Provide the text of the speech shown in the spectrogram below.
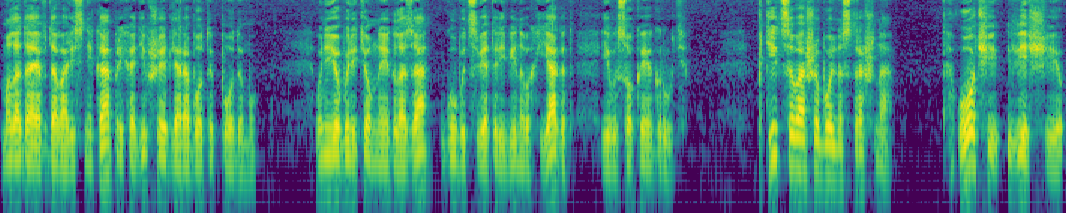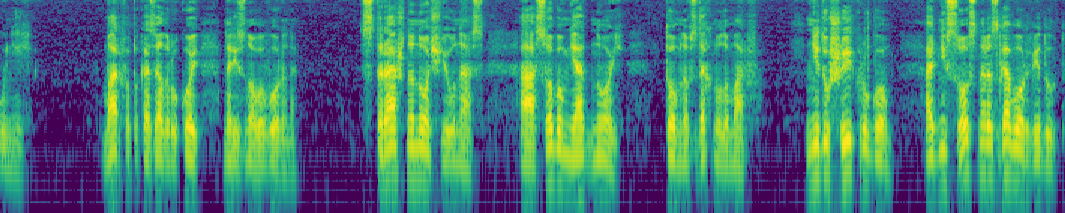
молодая вдова лесника, приходившая для работы по дому. У нее были темные глаза, губы цвета рябиновых ягод и высокая грудь. «Птица ваша больно страшна. Очи вещие у ней». Марфа показала рукой на резного ворона. «Страшно ночью у нас, а особо мне одной», — томно вздохнула Марфа. «Ни души кругом, одни сосны разговор ведут».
